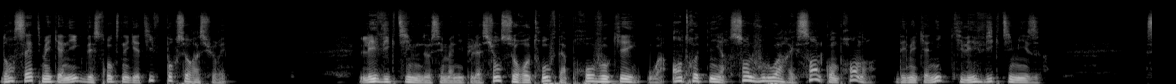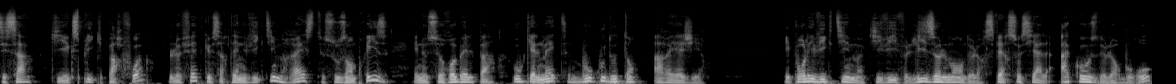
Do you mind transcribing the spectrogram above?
dans cette mécanique des strokes négatifs pour se rassurer. Les victimes de ces manipulations se retrouvent à provoquer ou à entretenir sans le vouloir et sans le comprendre des mécaniques qui les victimisent. C'est ça qui explique parfois le fait que certaines victimes restent sous emprise et ne se rebellent pas, ou qu'elles mettent beaucoup de temps à réagir. Et pour les victimes qui vivent l'isolement de leur sphère sociale à cause de leur bourreau,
